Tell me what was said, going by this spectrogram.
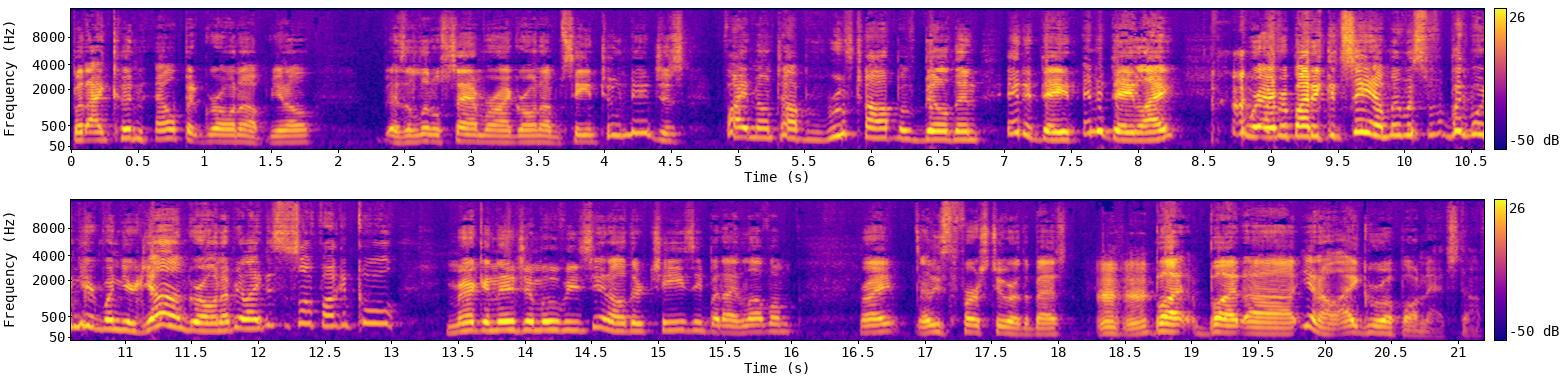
But I couldn't help it growing up, you know, as a little samurai growing up, seeing two ninjas fighting on top of rooftop of building in the day in the daylight where everybody could see them. It was but when you're when you're young growing up, you're like, this is so fucking cool. American Ninja movies, you know, they're cheesy, but I love them. Right? At least the first two are the best. Mm-hmm. But but uh, you know, I grew up on that stuff.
